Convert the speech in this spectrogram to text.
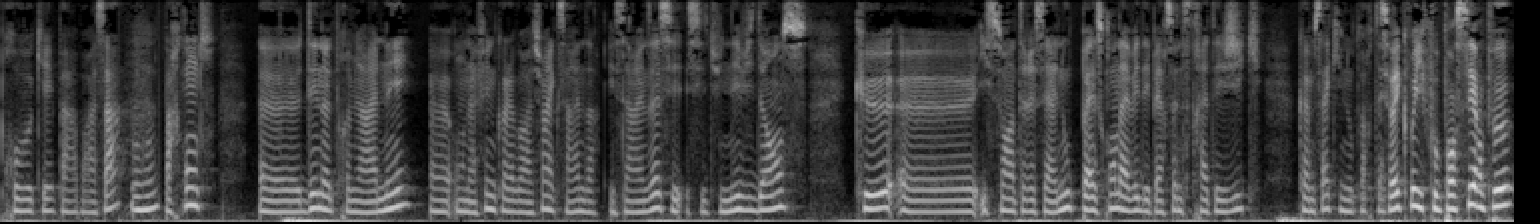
provoquée par rapport à ça. Mm-hmm. Par contre, dès notre première année, on a fait une collaboration avec Sarenza. Et Sarenza, c'est une évidence que ils sont intéressés à nous parce qu'on avait des personnes stratégiques comme ça qui nous portaient. C'est vrai que oui, il faut penser un peu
